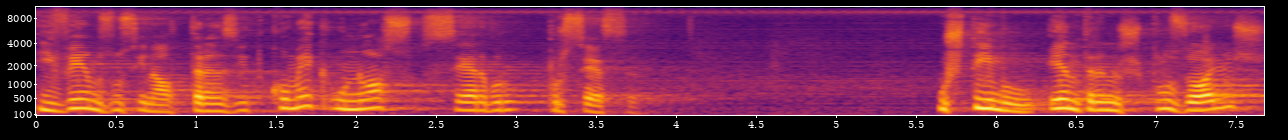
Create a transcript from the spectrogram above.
e vemos um sinal de trânsito, como é que o nosso cérebro processa? O estímulo entra-nos pelos olhos,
